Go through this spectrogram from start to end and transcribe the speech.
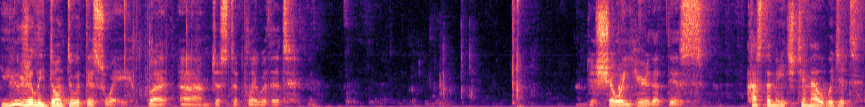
You usually don't do it this way, but um, just to play with it. I'm just showing here that this custom HTML widget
